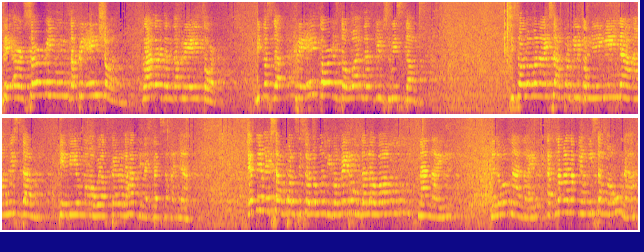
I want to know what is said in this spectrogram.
They are serving the creation rather than the creator. Because the creator is the one that gives wisdom. Si Solomon ang example dito, hiningi niya ang wisdom, hindi yung mga wealth, pero lahat dinagdag sa kanya. Ito yung example, si Solomon, di ba, mayroong dalawang nanay, dalawang nanay, at nanganak yung isang mauna,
